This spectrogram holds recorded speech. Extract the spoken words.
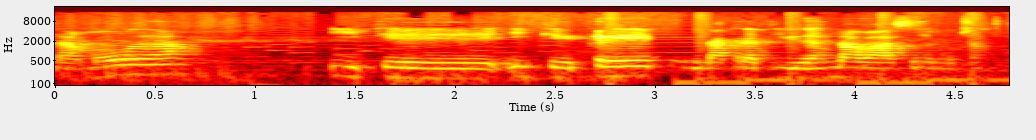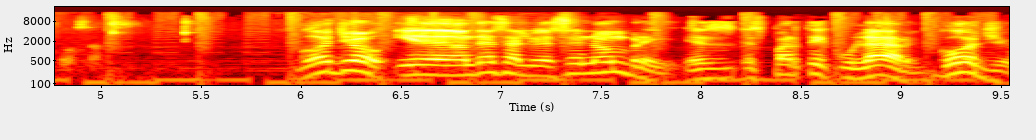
la moda y que, y que cree que la creatividad es la base de muchas cosas. Goyo, ¿y de dónde salió ese nombre? Es, es particular, Goyo.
